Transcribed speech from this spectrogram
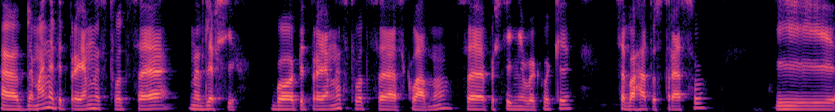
Е, Для мене підприємництво це не для всіх, бо підприємництво це складно, це постійні виклики, це багато стресу. І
